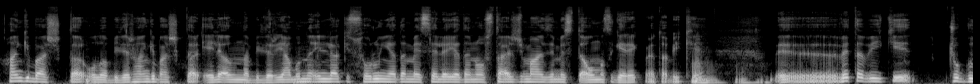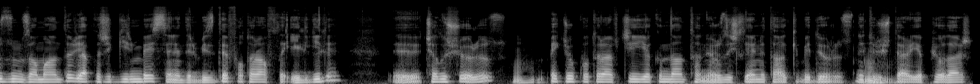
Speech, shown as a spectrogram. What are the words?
hangi başlıklar olabilir, hangi başlıklar ele alınabilir? Yani bunun illaki sorun ya da mesele ya da nostalji malzemesi de olması gerekmiyor tabii ki. Ee, ve tabii ki çok uzun zamandır yaklaşık 25 senedir bizde fotoğrafla ilgili e, çalışıyoruz. Hı hı. Pek çok fotoğrafçıyı yakından tanıyoruz, işlerini takip ediyoruz. Ne tür işler yapıyorlar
